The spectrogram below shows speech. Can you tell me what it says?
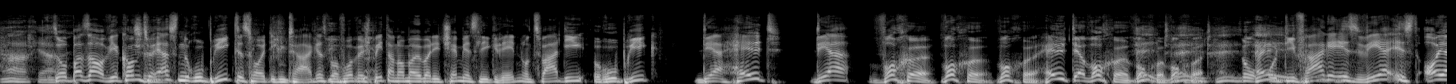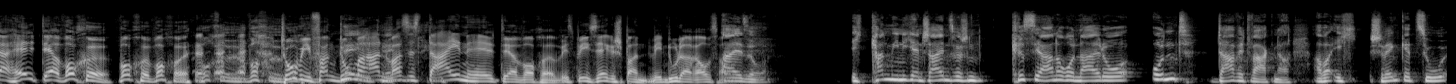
Ach, ja. So, pass auf, wir kommen Schön. zur ersten Rubrik des heutigen Tages, bevor wir später nochmal über die Champions League reden. Und zwar die Rubrik Der Held der Woche, Woche, Woche, Held der Woche, Woche, Held, Woche. Held, Held, so, und die Frage ist, wer ist euer Held der Woche? Woche, Woche. Woche, Woche. Tobi, fang du mal an. Was ist dein Held der Woche? Jetzt bin ich sehr gespannt, wen du da raushaust. Also, ich kann mich nicht entscheiden zwischen Cristiano Ronaldo und David Wagner. Aber ich schwenke zu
